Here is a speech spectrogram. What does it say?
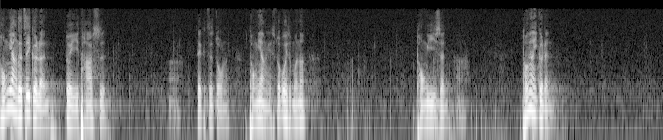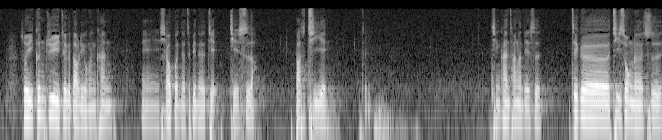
同样的，这个人对于他是啊这个执着呢，同样也是说为什么呢？同一生啊。同样一个人，所以根据这个道理，我们看，诶，小本的这边的解解释啊，八十七页，这里，请看长行解释，这个寄送呢是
